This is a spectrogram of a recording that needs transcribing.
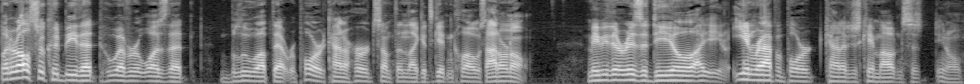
But it also could be that whoever it was that blew up that report kind of heard something like it's getting close. I don't know. Maybe there is a deal. I, you know, Ian Rapoport kind of just came out and says, you know,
